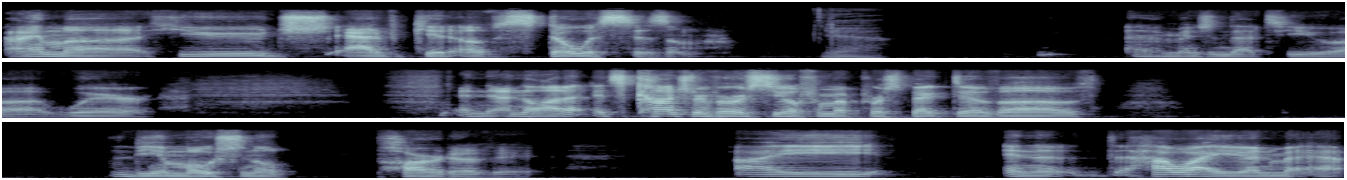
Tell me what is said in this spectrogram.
I'm a huge advocate of stoicism. Yeah. I mentioned that to you, uh, where, and, and a lot of it's controversial from a perspective of the emotional part of it. I, and how I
